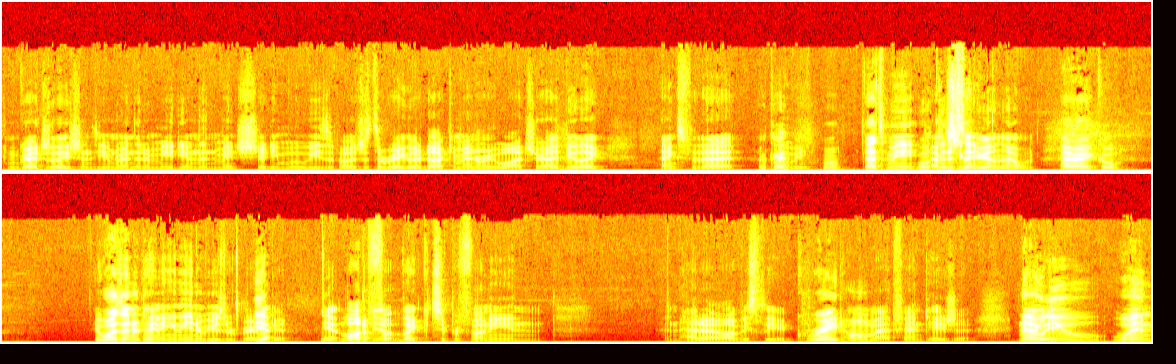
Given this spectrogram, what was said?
congratulations, you invented a medium that made shitty movies. If I was just a regular documentary watcher, I'd be like, thanks for that. Okay. movie. Well, That's me. we'll I'm just saying. on that one. All right, cool. It was entertaining, and the interviews were very Yeah, good. yeah, a lot of yeah. fun, like super funny, and and had a, obviously a great home at Fantasia. Now Oh, yeah. you went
